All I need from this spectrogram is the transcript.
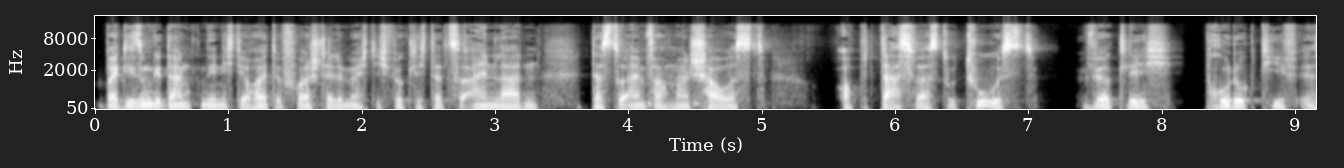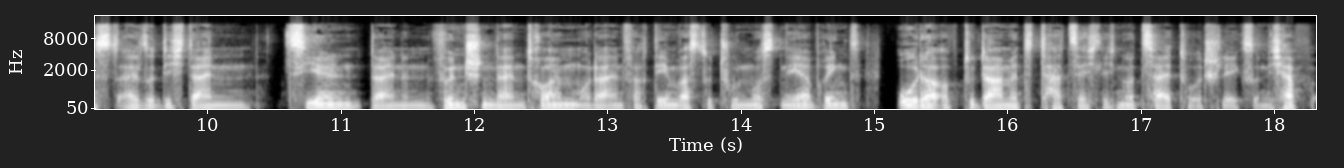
bei diesem Gedanken, den ich dir heute vorstelle, möchte ich wirklich dazu einladen, dass du einfach mal schaust, ob das, was du tust, wirklich produktiv ist, also dich deinen Zielen, deinen Wünschen, deinen Träumen oder einfach dem, was du tun musst, näher bringt oder ob du damit tatsächlich nur Zeit totschlägst. Und ich habe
